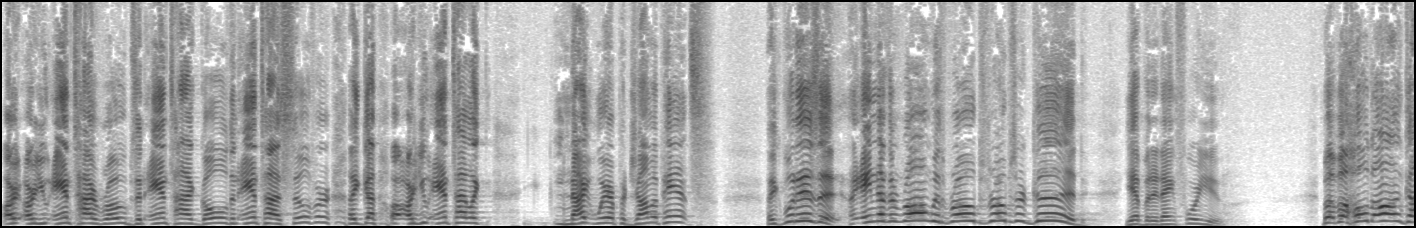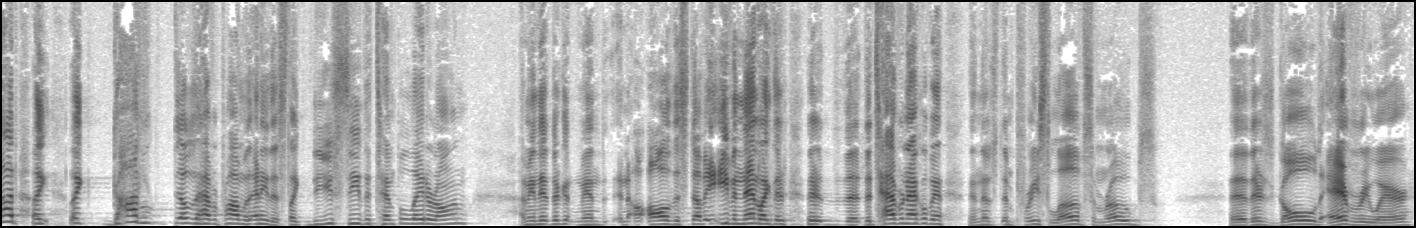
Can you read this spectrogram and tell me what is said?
are, are you anti robes and anti gold and anti silver? Like, God, are you anti like nightwear pajama pants? Like, what is it? Like, ain't nothing wrong with robes. Robes are good. Yeah, but it ain't for you. But but hold on, God. Like like God doesn't have a problem with any of this. Like, do you see the temple later on? I mean, they're, they're man, and all this stuff. Even then, like they're, they're, the the tabernacle, man. Then those them priests love some robes. Uh, there's gold everywhere.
